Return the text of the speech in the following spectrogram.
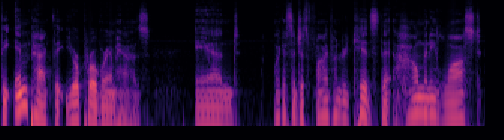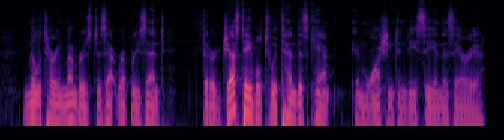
the impact that your program has, and like I said, just 500 kids. That how many lost military members does that represent that are just able to attend this camp in Washington D.C. in this area.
